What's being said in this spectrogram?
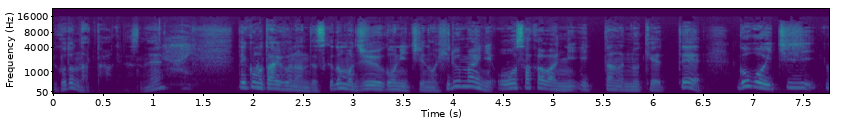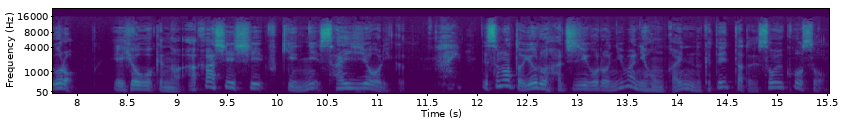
いうことになったわけですね。はい。でこの台風なんですけども15日の昼前に大阪湾に一旦抜けて午後1時頃兵庫県の明石市付近に再上陸、はい、でその後夜8時頃には日本海に抜けていったというそういうコースを、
